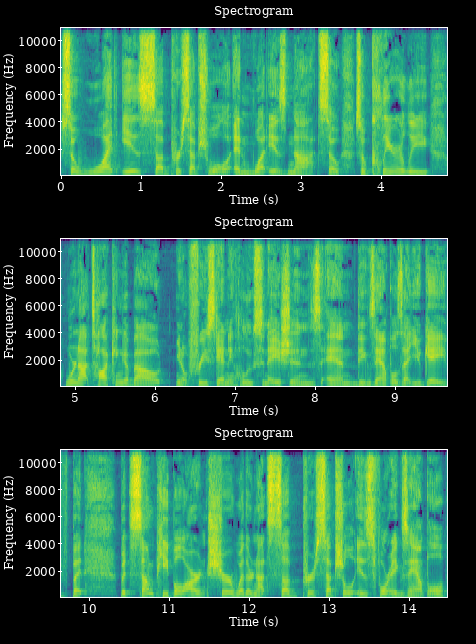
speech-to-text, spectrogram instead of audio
so what is subperceptual and what is not? So so clearly we're not talking about you know freestanding hallucinations and the examples that you gave. But but some people aren't sure whether or not subperceptual is for example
